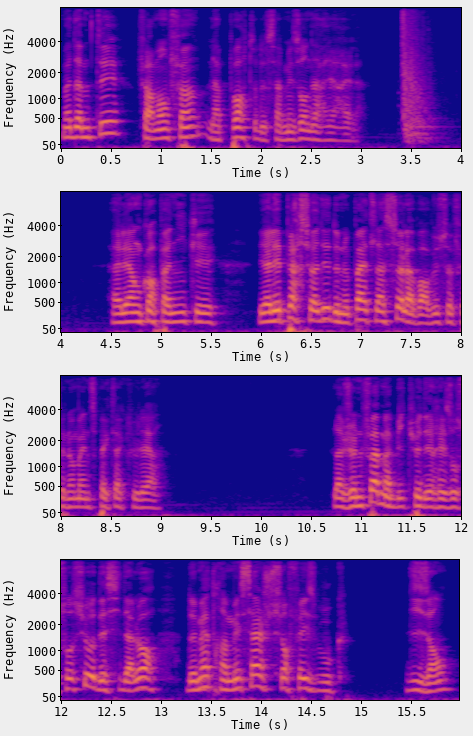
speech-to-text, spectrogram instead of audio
Madame T ferme enfin la porte de sa maison derrière elle. Elle est encore paniquée et elle est persuadée de ne pas être la seule à avoir vu ce phénomène spectaculaire. La jeune femme habituée des réseaux sociaux décide alors de mettre un message sur Facebook, disant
